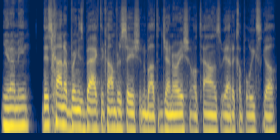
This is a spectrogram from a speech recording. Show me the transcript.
You know what I mean? This kind of brings back the conversation about the generational talents we had a couple weeks ago.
